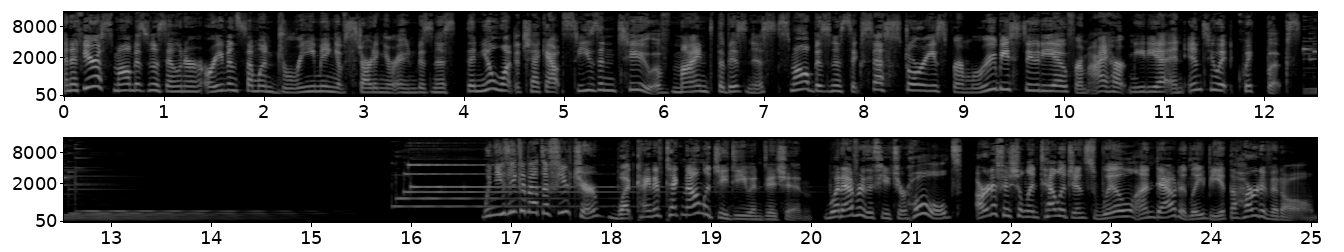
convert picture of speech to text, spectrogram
And if you're a small business owner or even someone dreaming of starting your own business, then you'll want to check out season two of Mind the Business Small Business Success Stories from Ruby Studio, from iHeartMedia, and Intuit QuickBooks. When you think about the future, what kind of technology do you envision? Whatever the future holds, artificial intelligence will undoubtedly be at the heart of it all.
